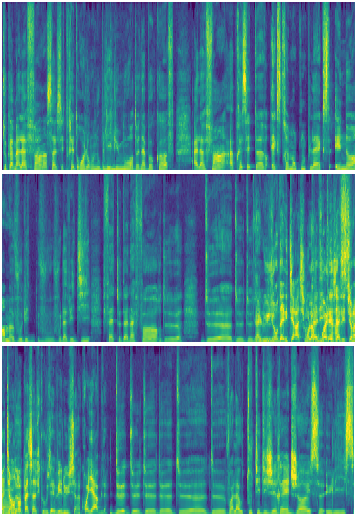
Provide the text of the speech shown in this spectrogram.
tout comme à la fin, ça c'est très drôle, on oublie l'humour de Nabokov. À la fin, après cette œuvre extrêmement complexe, énorme, vous, vous, l'avez dit, faite d'anaphores, de... de, de, de D'allusions, d'allitération. Là, on voit les allitérations dans le passage que vous avez lu, c'est incroyable. De, de, de, de, voilà, où tout est digéré. Joyce, Ulysse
